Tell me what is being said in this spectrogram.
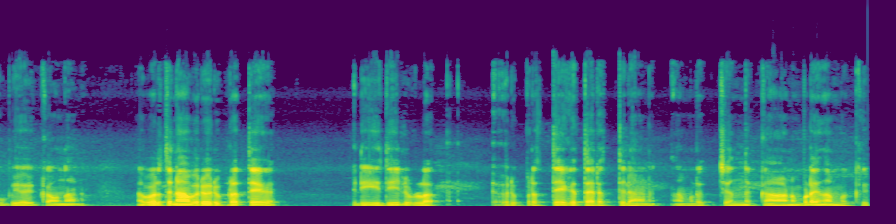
ഉപയോഗിക്കാവുന്നതാണ്. അതുപോലെ തന്നെ അവരൊരു പ്രത്യേക രീതിയിലുള്ള ഒരു പ്രത്യേക തരത്തിലാണ് നമ്മൾ ചെന്ന് കാണുമ്പോഴേ നമുക്ക്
